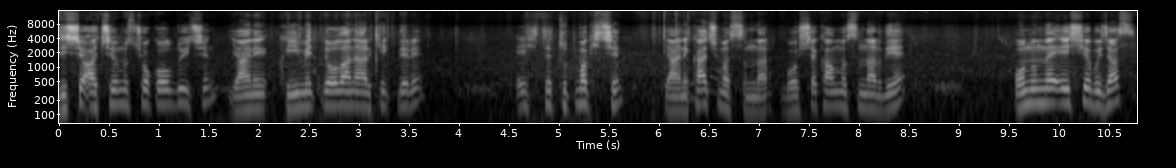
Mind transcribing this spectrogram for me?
Dişi açığımız çok olduğu için yani kıymetli olan erkekleri eşte tutmak için yani kaçmasınlar, boşta kalmasınlar diye onunla eş yapacağız.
